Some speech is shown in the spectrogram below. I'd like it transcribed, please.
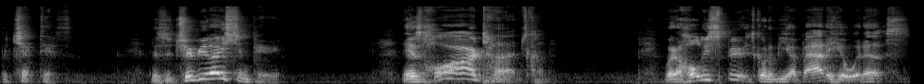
But check this there's a tribulation period, there's hard times coming where the Holy Spirit is going to be up out of here with us.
